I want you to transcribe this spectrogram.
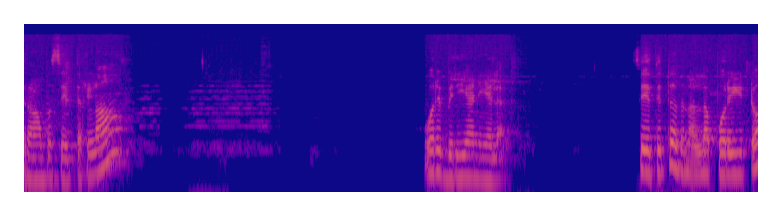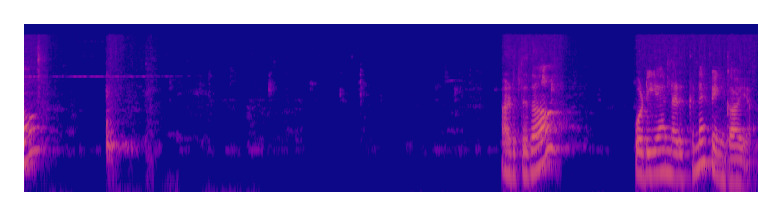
கிராம்பு சேர்த்துடலாம். ஒரு பிரியாணி இலை. சேர்த்துட்டு அது நல்லா பொரியட்டும் அடுத்ததாக பொடியாக நறுக்கின வெங்காயம்.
